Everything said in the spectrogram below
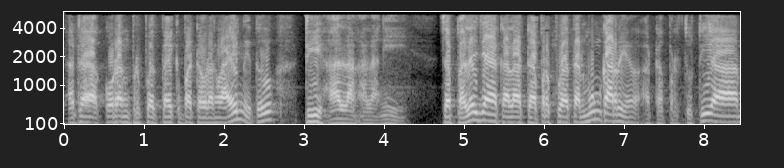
Ada orang berbuat baik kepada orang lain itu dihalang-halangi. Sebaliknya kalau ada perbuatan mungkar ya, ada perjudian,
